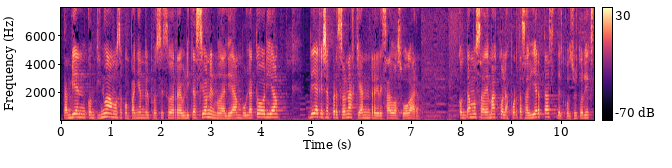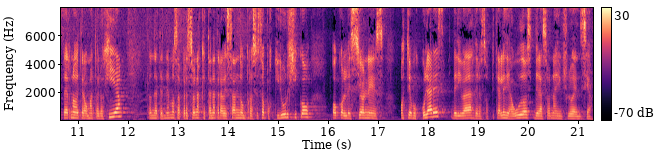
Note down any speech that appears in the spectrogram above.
También continuamos acompañando el proceso de rehabilitación en modalidad ambulatoria de aquellas personas que han regresado a su hogar. Contamos además con las puertas abiertas del consultorio externo de traumatología donde atendemos a personas que están atravesando un proceso posquirúrgico o con lesiones osteomusculares derivadas de los hospitales de agudos de la zona de influencia.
